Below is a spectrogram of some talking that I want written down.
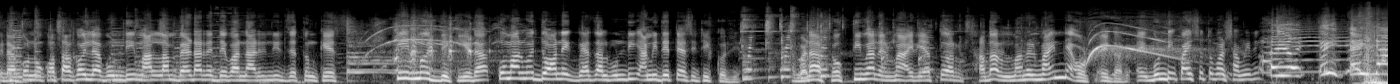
এটা কোনো কথা কইলা বন্ডি মারলাম বেডারে দেবা নারী নির্যাতন কেস। কির মধ্যে কি এটা? তোমার মধ্যে অনেক ভেজাল বন্ডি আমি দিতে আছি ঠিক করি বেটা শক্তিমানের মায়ের এত আর সাধারণ মানের মাইন না ওঠ এই ধর। এই বন্ডি পাইছো তোমার স্বামীরে? এই এই, এই এই না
